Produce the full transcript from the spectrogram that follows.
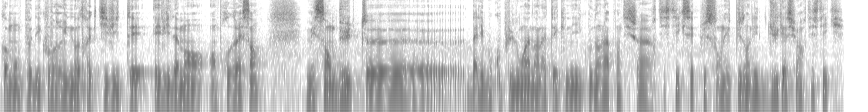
comme on peut découvrir une autre activité, évidemment en progressant, mais sans but euh, d'aller beaucoup plus loin dans la technique ou dans l'apprentissage artistique. C'est plus, on est plus dans l'éducation artistique.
